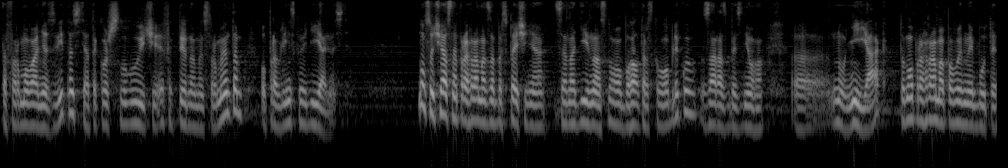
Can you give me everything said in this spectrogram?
та формування звітності, а також слугуючи ефективним інструментом управлінської діяльності. Ну, сучасна програма забезпечення це надійна основа бухгалтерського обліку. Зараз без нього е, ну, ніяк. Тому програми повинні бути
